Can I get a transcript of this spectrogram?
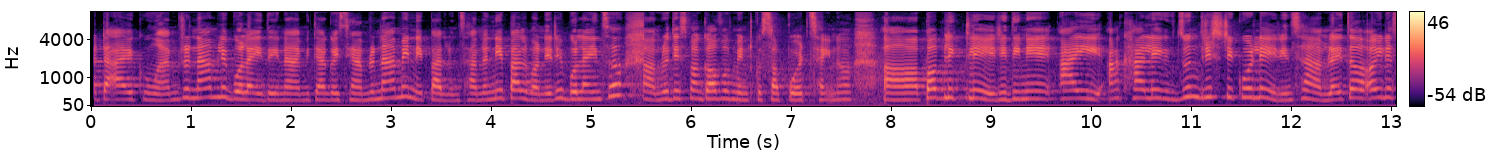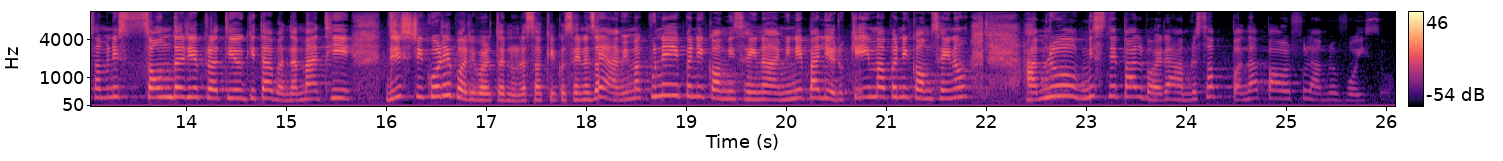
बाट आएको हाम्रो नामले बोलाइँदैन। हामी त्यहाँ गएपछि हाम्रो नामै नेपाल हुन्छ। हामीलाई नेपाल भनेरै बोलाइन्छ। हाम्रो देशमा गभर्मेन्टको सपोर्ट छैन। पब्लिकले हेरिदिने आई आँखाले जुन दृष्टिकोणले हेरिन्छ हामीलाई त अहिलेसम्म नै सौन्दर्य प्रतियोगिताभन्दा माथि दृष्टिकोणै परिवर्तन हुन सकेको छैन। हामीमा कुनै पनि कमी छैन। हामी नेपालीहरू केहीमा पनि कम छैनौँ। हाम्रो मिस नेपाल भएर हाम्रो सबभन्दा पावरफुल हाम्रो भोइस हो।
